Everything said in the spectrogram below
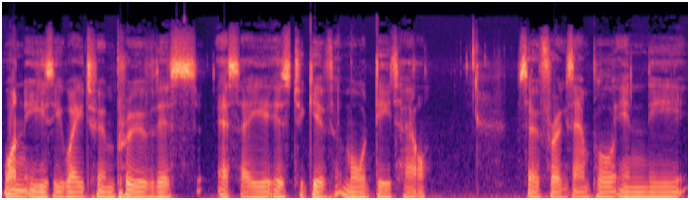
One easy way to improve this essay is to give more detail. So, for example, in the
